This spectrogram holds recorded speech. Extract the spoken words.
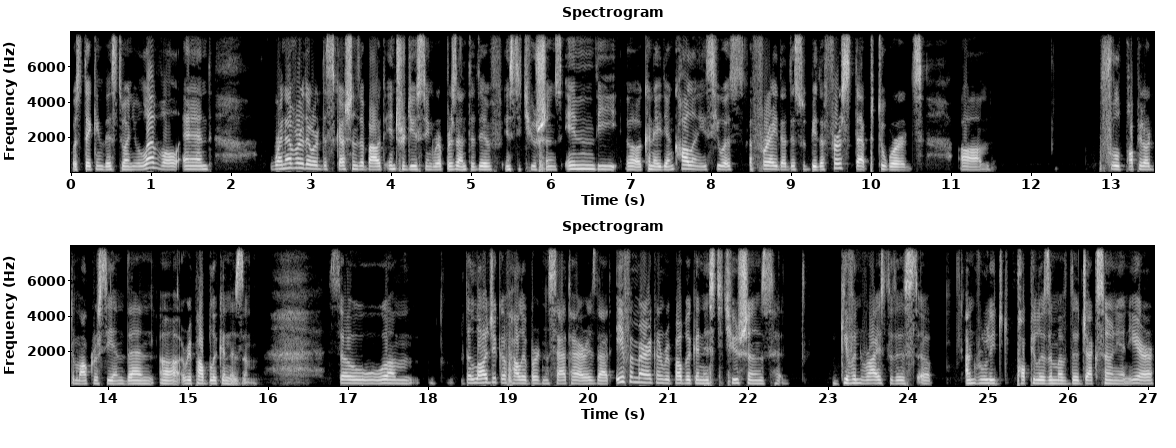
was taking this to a new level, and whenever there were discussions about introducing representative institutions in the uh, Canadian colonies, he was afraid that this would be the first step towards um, full popular democracy and then uh, republicanism. So, um, the logic of Haliburton's satire is that if American Republican institutions had given rise to this uh, unruly populism of the Jacksonian year,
